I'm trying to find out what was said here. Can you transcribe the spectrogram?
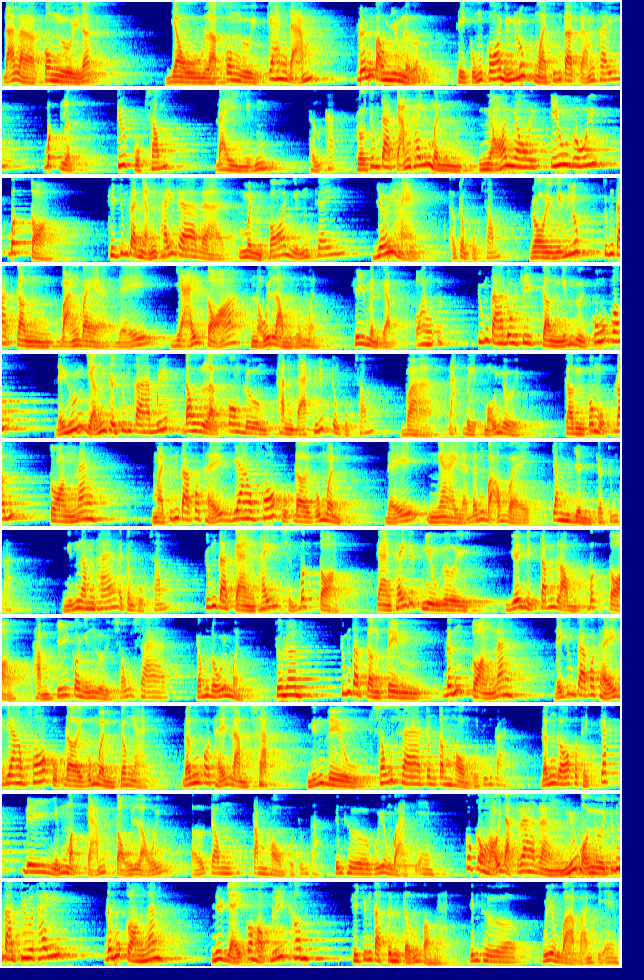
Đã là con người đó Giàu là con người can đảm Đến bao nhiêu nữa Thì cũng có những lúc mà chúng ta cảm thấy bất lực Trước cuộc sống đầy những thử thách. Rồi chúng ta cảm thấy mình nhỏ nhoi, yếu đuối, bất toàn. Khi chúng ta nhận thấy ra là mình có những cái giới hạn ở trong cuộc sống rồi những lúc chúng ta cần bạn bè để giải tỏa nỗi lòng của mình, khi mình gặp oan ức, chúng ta đôi khi cần những người cố vấn để hướng dẫn cho chúng ta biết đâu là con đường thành đạt nhất trong cuộc sống. Và đặc biệt mỗi người cần có một đấng toàn năng mà chúng ta có thể giao phó cuộc đời của mình để ngài là đấng bảo vệ, chăm gìn cho chúng ta những năm tháng ở trong cuộc sống, chúng ta càng thấy sự bất toàn, càng thấy rất nhiều người với những tấm lòng bất toàn, thậm chí có những người xấu xa chống đối mình. Cho nên, chúng ta cần tìm đấng toàn năng để chúng ta có thể giao phó cuộc đời của mình cho ngài. Đấng có thể làm sạch những điều xấu xa trong tâm hồn của chúng ta. Đấng đó có thể cắt đi những mặc cảm tội lỗi ở trong tâm hồn của chúng ta. Kính thưa quý ông bà chị em, có câu hỏi đặt ra rằng nếu mọi người chúng ta chưa thấy đấng toàn năng như vậy có hợp lý không? Khi chúng ta tin tưởng vào ngài. Kính thưa quý ông bà và anh chị em,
